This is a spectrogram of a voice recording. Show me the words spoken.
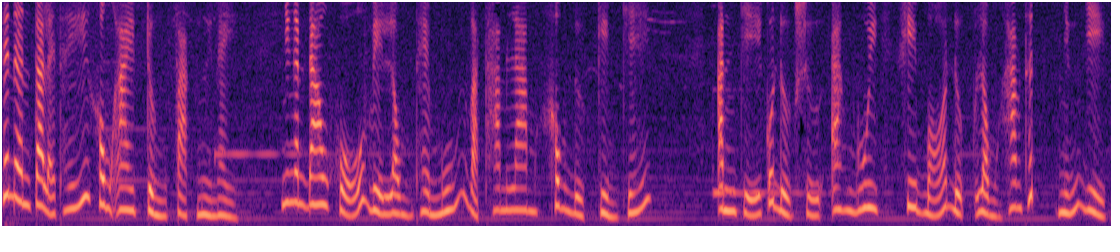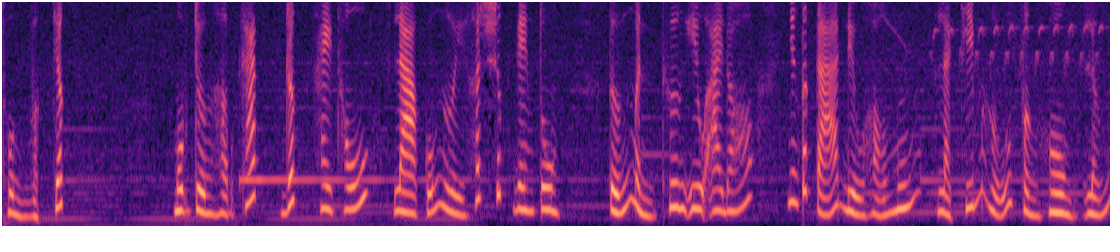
Thế nên ta lại thấy không ai trừng phạt người này. Nhưng anh đau khổ vì lòng thèm muốn và tham lam không được kiềm chế. Anh chỉ có được sự an vui khi bỏ được lòng ham thích những gì thuần vật chất. Một trường hợp khác rất hay thấu là của người hết sức ghen tuông. Tưởng mình thương yêu ai đó, nhưng tất cả điều họ muốn là chiếm hữu phần hồn lẫn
